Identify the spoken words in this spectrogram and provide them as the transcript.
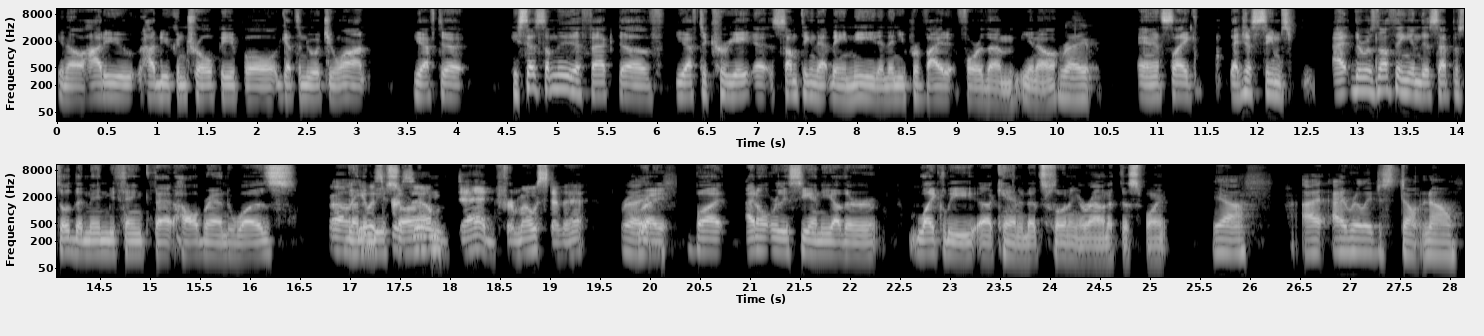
you know, how do you how do you control people, get them to do what you want? You have to. He says something to the effect of you have to create something that they need and then you provide it for them. You know, Right. And it's like that just seems I, there was nothing in this episode that made me think that Halbrand was well, he was be presumed dead for most of it. Right. right, but I don't really see any other likely uh, candidates floating around at this point. Yeah. I I really just don't know.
